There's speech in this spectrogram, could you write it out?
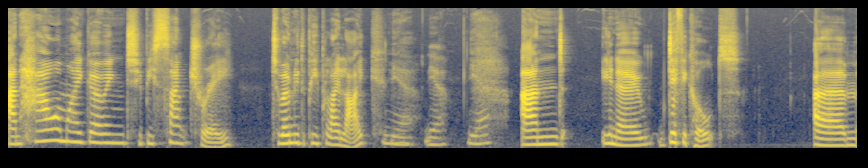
And how am I going to be sanctuary to only the people I like Yeah. Yeah. Yeah. and, you know, difficult um,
